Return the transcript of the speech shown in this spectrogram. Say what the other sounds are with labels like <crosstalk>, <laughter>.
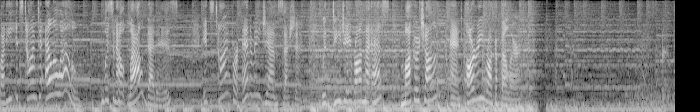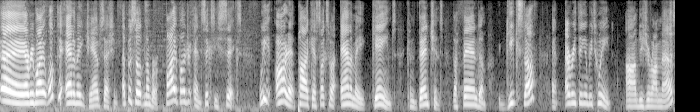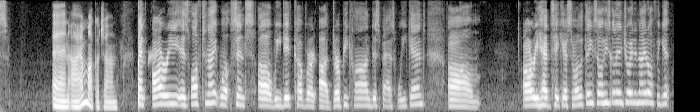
everybody. It's time to LOL. Listen out loud, that is. It's time for Anime Jam Session with DJ Ranma S, Mako chan, and Ari Rockefeller. Hey everybody, welcome to Anime Jam Session, episode number 566. We are that podcast talks about anime, games, conventions, the fandom, geek stuff, and everything in between. I'm DJ Ranma S. And I'm Mako-chan. And Ari is off tonight. Well, since uh, we did cover uh, DerpyCon this past weekend, um, Ari had to take care of some other things, so he's going to enjoy the night off and get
